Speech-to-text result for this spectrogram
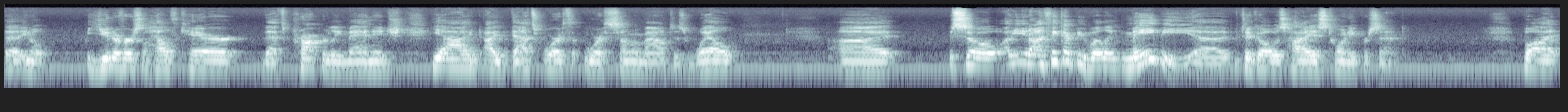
you know, universal health care that's properly managed, yeah, I, I, that's worth worth some amount as well. Uh, so you know, I think I'd be willing maybe uh, to go as high as twenty percent, but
